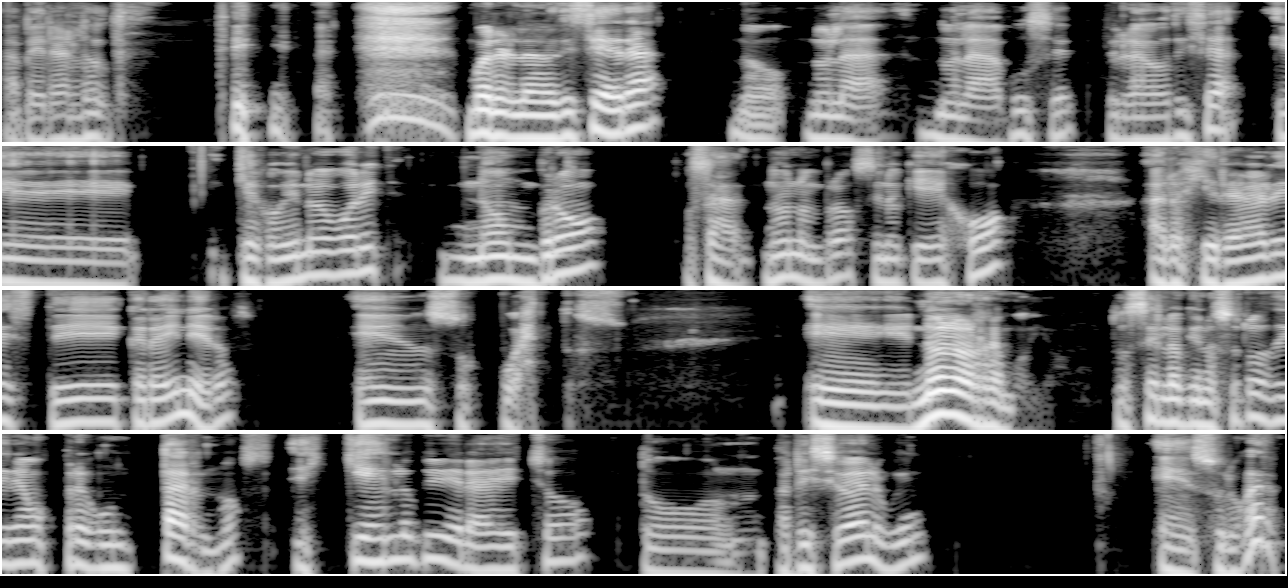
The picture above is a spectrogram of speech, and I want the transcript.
apenas lo. Bueno, la noticia era, no, no, la, no la puse, pero la noticia eh, que el gobierno de Boric nombró, o sea, no nombró, sino que dejó a los generales de carabineros en sus puestos. Eh, no los removió. Entonces lo que nosotros deberíamos preguntarnos es qué es lo que hubiera hecho don Patricio Elwin en su lugar.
